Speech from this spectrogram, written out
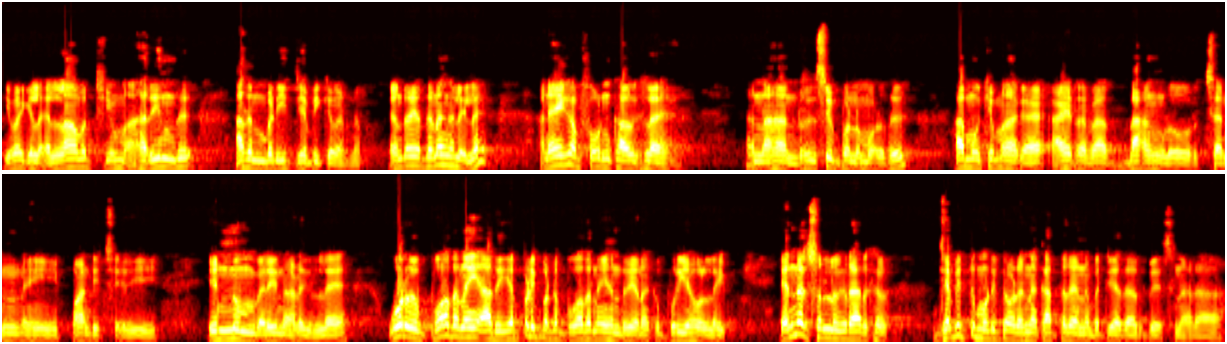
இவைகள் எல்லாவற்றையும் அறிந்து அதன்படி ஜெபிக்க வேண்டும். இன்றைய தினங்களில் அநேக ஃபோன் கால்களை நான் ரிசீவ் பண்ணும்பொழுது அது முக்கியமாக ஹைதராபாத் பெங்களூர் சென்னை பாண்டிச்சேரி இன்னும் வெளிநாடுகளில் ஒரு போதனை அது எப்படிப்பட்ட போதனை என்று எனக்கு புரியவில்லை. என்ன சொல்லுகிறார்கள்? ஜெபித்து முடித்த உடனே கத்தர் என்னை பற்றி ஏதாவது பேசினாரா?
